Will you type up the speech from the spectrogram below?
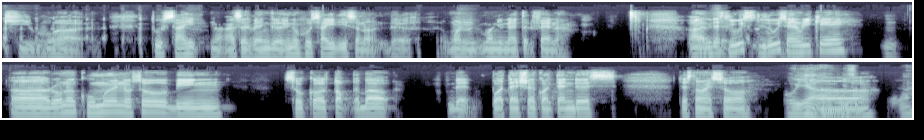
Ah. keyword. Tu Said, no, Arsene Wenger. You know who Said is or not? The one one United fan. ah. Uh, there's? Luis Luis Enrique, Hmm. uh, Ronald Koeman also been so-called talked about that potential contenders. Just now I saw Oh yeah, uh, uh,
